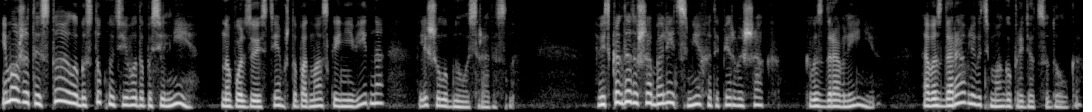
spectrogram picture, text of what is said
И, может, и стоило бы стукнуть его да посильнее, но, пользуясь тем, что под маской не видно, лишь улыбнулась радостно. Ведь когда душа болит, смех — это первый шаг к выздоровлению, а выздоравливать магу придется долго.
